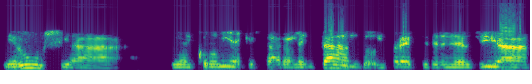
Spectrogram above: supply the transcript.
e Russia, l'economia che sta rallentando, i prezzi dell'energia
